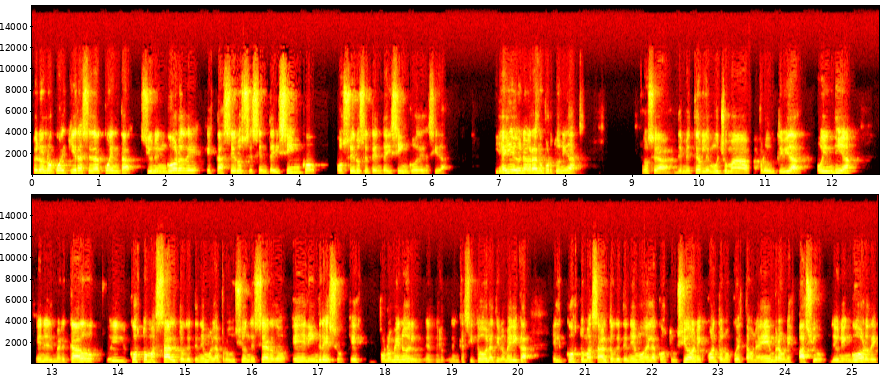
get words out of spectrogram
pero no cualquiera se da cuenta si un engorde está 0,65 o 0,75 de densidad. Y ahí hay una gran oportunidad, o sea, de meterle mucho más productividad. Hoy en día, en el mercado, el costo más alto que tenemos en la producción de cerdo es el ingreso, que es, por lo menos en, casi toda Latinoamérica, el costo más alto que tenemos es la construcción, es cuánto nos cuesta una hembra, un espacio de un engorde,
